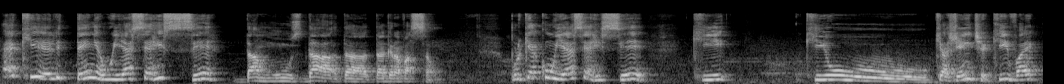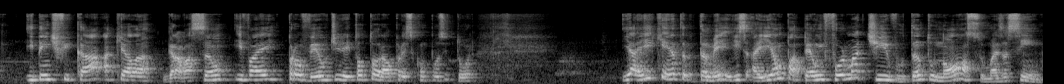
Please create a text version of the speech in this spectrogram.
é que ele tenha o ISRC da, mus, da, da, da gravação. Porque é com o ISRC que, que, o, que a gente aqui vai identificar aquela gravação e vai prover o direito autoral para esse compositor. E aí que entra também, isso aí é um papel informativo, tanto nosso, mas assim,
